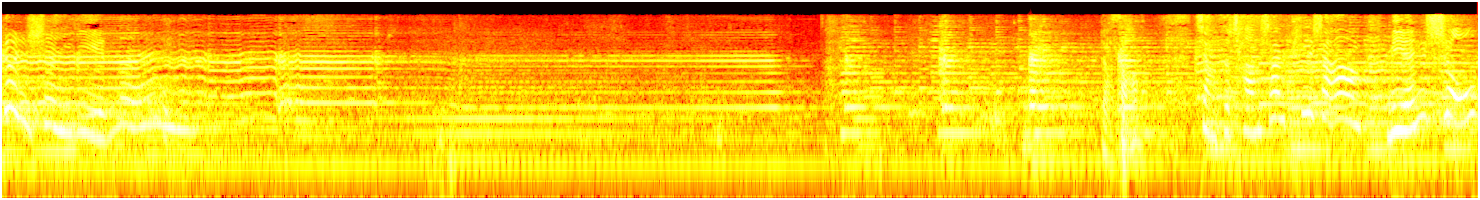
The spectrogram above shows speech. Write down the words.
更深一轮。表嫂，将此长衫披上，免受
